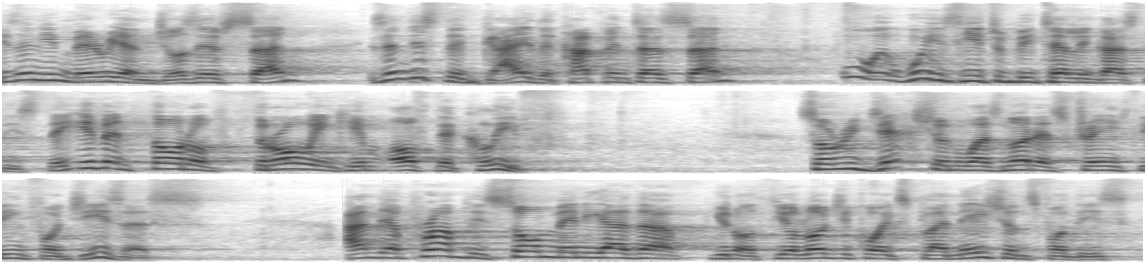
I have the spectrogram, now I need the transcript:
isn't he Mary and Joseph's son? Isn't this the guy, the carpenter's son? Who, who is he to be telling us this? They even thought of throwing him off the cliff. So rejection was not a strange thing for Jesus. And there are probably so many other, you know, theological explanations for this.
